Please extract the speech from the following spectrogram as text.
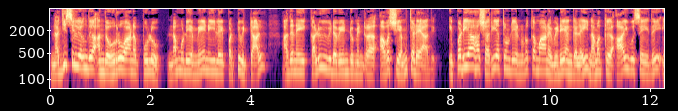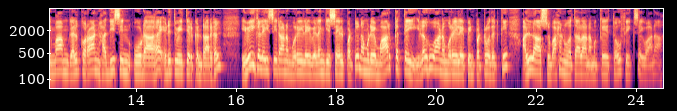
நஜிஸிலிருந்து அந்த உருவான புழு நம்முடைய மேனியிலே பட்டுவிட்டால் அதனை கழுவிவிட வேண்டும் என்ற அவசியம் கிடையாது. இப்படியாக ஷரியத்துடைய நுணுக்கமான விடயங்களை நமக்கு ஆய்வு செய்து இமாம்கள் குரான் ஹதீஸின் ஊடாக எடுத்து வைத்திருக்கின்றார்கள். இவைகளை சீரான முறையிலே விளங்கி செயல்பட்டு நம்முடைய மார்க்கத்தை இலகுவான முறையிலே பின்பற்றுவதற்கு அல்லாஹ் சுபஹனுவத்தாலா நமக்கு தௌஃபிக் செய்வானாக.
